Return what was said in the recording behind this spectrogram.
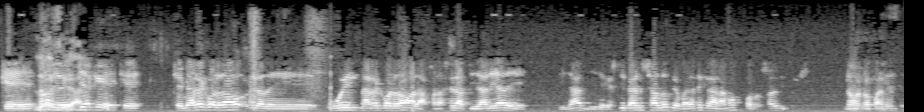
Que, no, de yo decía que, que, que me ha recordado lo de Will, me ha recordado a la frase lapidaria de Zidane, dice que estoy cansado que parece que ganamos por los árbitros. No, no parece,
